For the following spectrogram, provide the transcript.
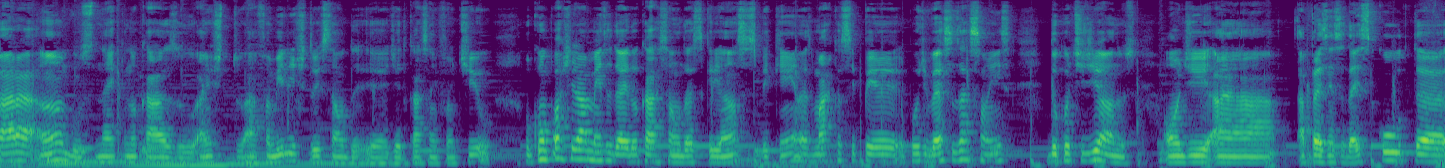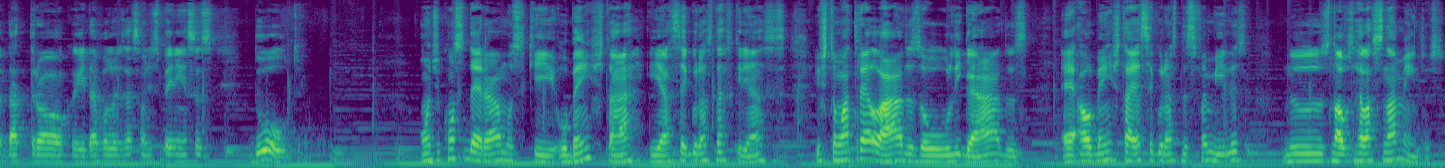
Para ambos, né, que no caso a, a família e a instituição de, é, de, educação infantil, o compartilhamento da educação das crianças pequenas marca-se por diversas ações do cotidiano, onde a, a presença da escuta, da troca e da valorização de experiências do outro. Onde consideramos que o bem-estar e a segurança das crianças estão atrelados ou ligados é, ao bem-estar e à segurança das famílias nos novos relacionamentos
